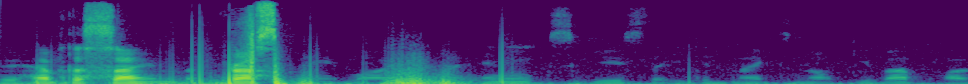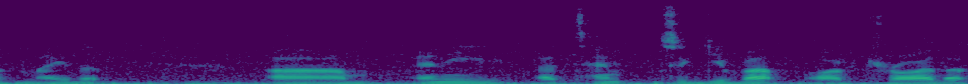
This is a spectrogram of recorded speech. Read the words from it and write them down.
to have the same, but trust me, like any excuse that you could make to not give up, I've made it. Um, any attempt to give up, I've tried it.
